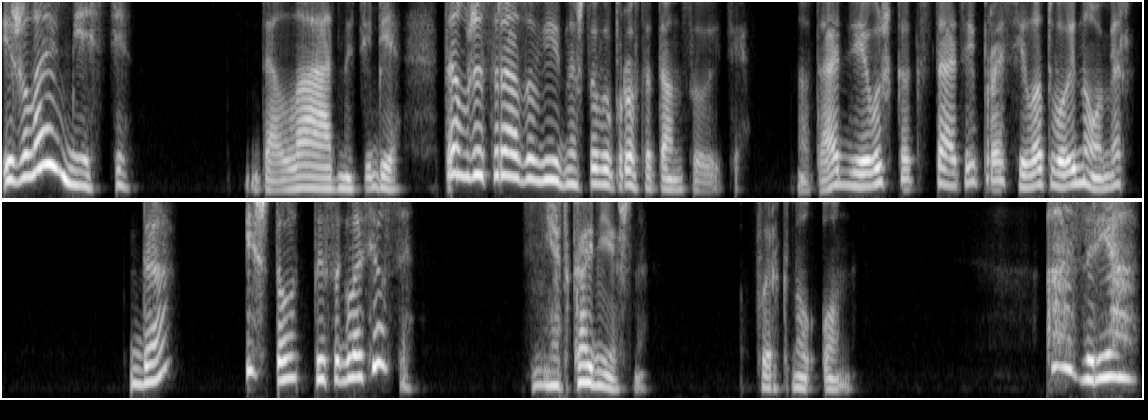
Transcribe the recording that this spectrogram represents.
и желаю мести. Да ладно тебе, там же сразу видно, что вы просто танцуете. Но та девушка, кстати, просила твой номер. Да? И что, ты согласился? Нет, конечно, фыркнул он. А зря,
